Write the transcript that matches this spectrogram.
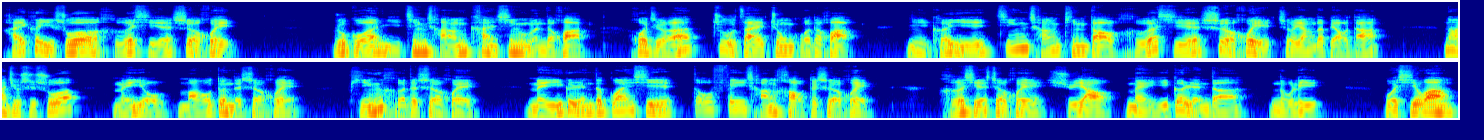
还可以说和谐社会。如果你经常看新闻的话，或者住在中国的话，你可以经常听到“和谐社会”这样的表达，那就是说没有矛盾的社会，平和的社会。每一个人的关系都非常好的社会，和谐社会需要每一个人的努力。我希望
